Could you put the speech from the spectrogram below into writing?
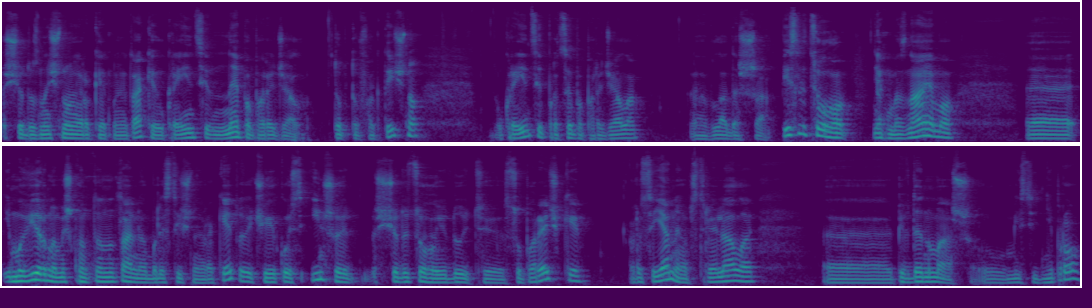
щодо значної ракетної атаки українців не попереджали. Тобто, фактично, українців про це попереджала е, влада США. Після цього, як ми знаємо, е, імовірно, міжконтинентальною балістичною ракетою чи якоюсь іншою, що до цього йдуть е, суперечки, росіяни обстріляли е, Південмаш у місті Дніпро.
